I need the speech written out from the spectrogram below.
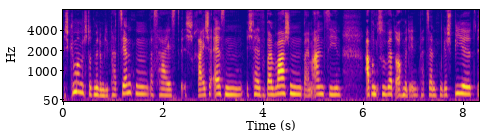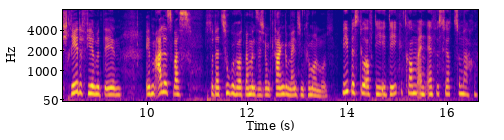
Ich kümmere mich dort mit um die Patienten, das heißt, ich reiche Essen, ich helfe beim Waschen, beim Anziehen. Ab und zu wird auch mit den Patienten gespielt. Ich rede viel mit denen. Eben alles, was so dazugehört, wenn man sich um kranke Menschen kümmern muss. Wie bist du auf die Idee gekommen, ein FSJ zu machen?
